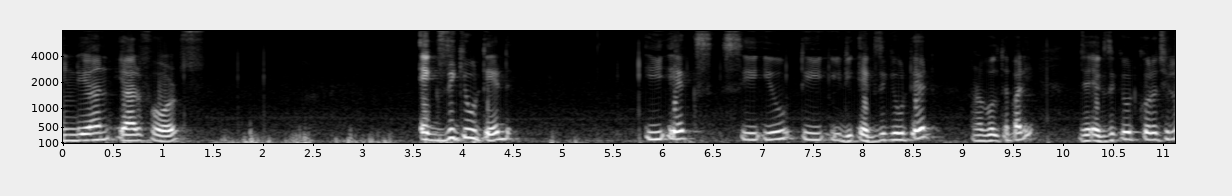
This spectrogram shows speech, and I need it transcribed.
Indian air force executed E X C U T E D executed আমরা বলতে পারি যে এক্সিকিউট করেছিল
